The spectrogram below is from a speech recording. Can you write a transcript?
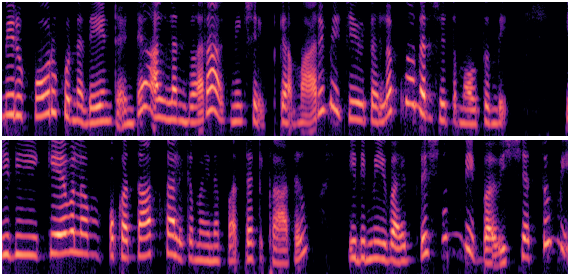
మీరు కోరుకున్నది ఏంటంటే అల్లం ద్వారా అగ్నిశక్తిగా మారి మీ జీవితంలో ప్రదర్శితం అవుతుంది ఇది కేవలం ఒక తాత్కాలికమైన పద్ధతి కాదు. ఇది మీ వైబ్రేషన్ మీ భవిష్యత్తు మీ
